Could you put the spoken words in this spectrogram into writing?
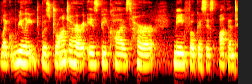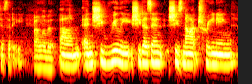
like really was drawn to her is because her main focus is authenticity. I love it. Um, and she really she doesn't she's not training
